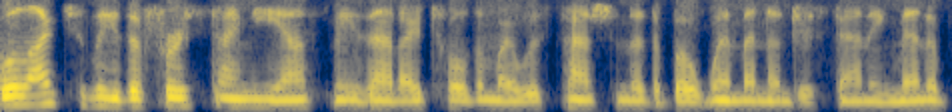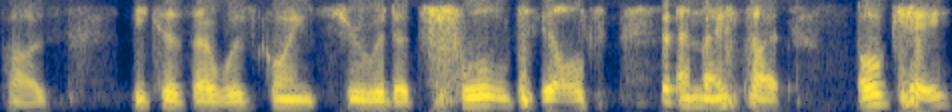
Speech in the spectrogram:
Well, actually, the first time he asked me that, I told him I was passionate about women understanding menopause because I was going through it at full tilt. And I thought, okay,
